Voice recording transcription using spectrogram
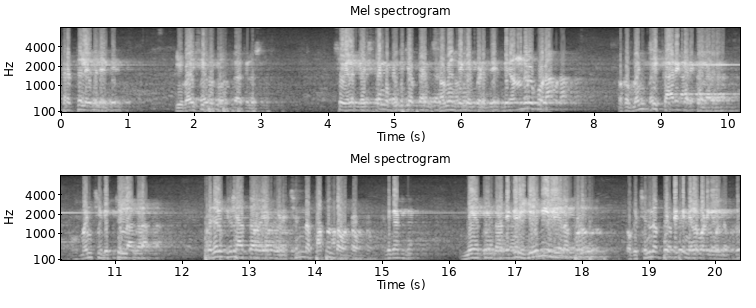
శ్రద్ధ లేదు లేదు ఈ వైసీపీ ప్రభుత్వంగా తెలుస్తుంది. సో ఇలా ఖచ్చితంగా బుద్ధి చెప్పడానికి సమయం దగ్గర పెడితే మీరందరూ కూడా ఒక మంచి కార్యకర్తలాగా ఒక మంచి వ్యక్తుల్లాగా ప్రజలకు చేద్దాం అనేటువంటి చిన్న తపంతో ఉంటాం. ఎందుకంటే నేను నా దగ్గర ఏమీ లేనప్పుడు ఒక చిన్న బిడ్డకి నిలబడగలిగినప్పుడు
